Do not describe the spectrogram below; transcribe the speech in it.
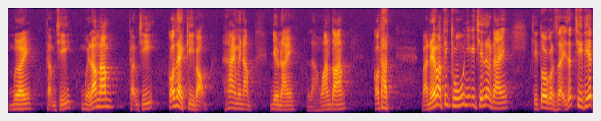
10, thậm chí 15 năm, thậm chí có thể kỳ vọng 20 năm. Điều này là hoàn toàn có thật. Và nếu bạn thích thú những cái chiến lược này thì tôi còn dạy rất chi tiết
